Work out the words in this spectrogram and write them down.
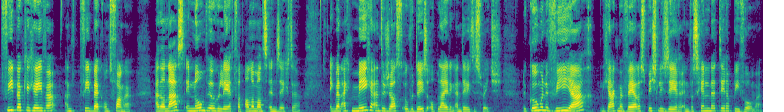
Feedback gegeven en feedback ontvangen. En daarnaast enorm veel geleerd van andermans inzichten. Ik ben echt mega enthousiast over deze opleiding en deze switch. De komende vier jaar ga ik me verder specialiseren in verschillende therapievormen,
